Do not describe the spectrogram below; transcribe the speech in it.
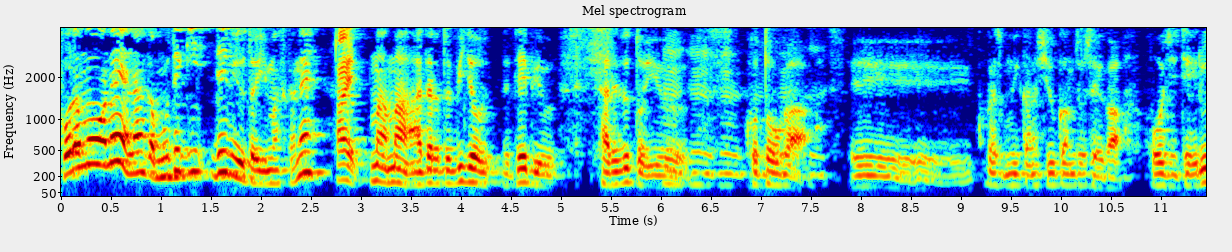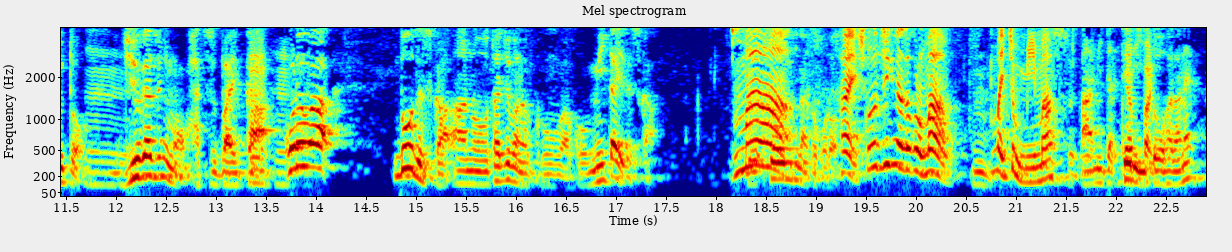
これもね、なんか無敵デビューと言いますかね。はい。まあまあ、アダルトビデオでデビューされるといんうことが、えー、9月6日の週刊女性が報じていると。うん10月にも発売かうんうん。これは、どうですか？あの、立花君はこう見たいですか？まあ、正直なところはい、正直なところ、まあ、うんまあ一応見ますね。あ、見たい。テリー伊藤派だね。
